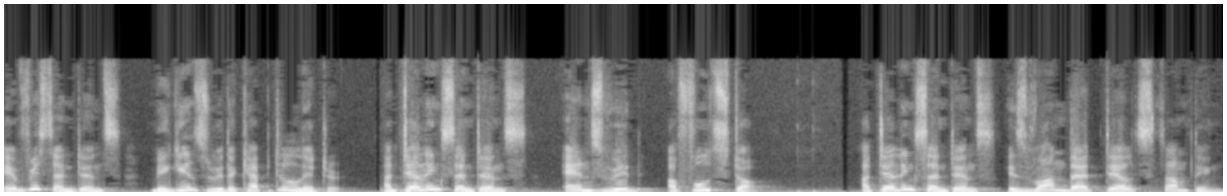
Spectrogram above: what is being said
Every sentence begins with a capital letter. A telling sentence ends with a full stop. A telling sentence is one that tells something.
